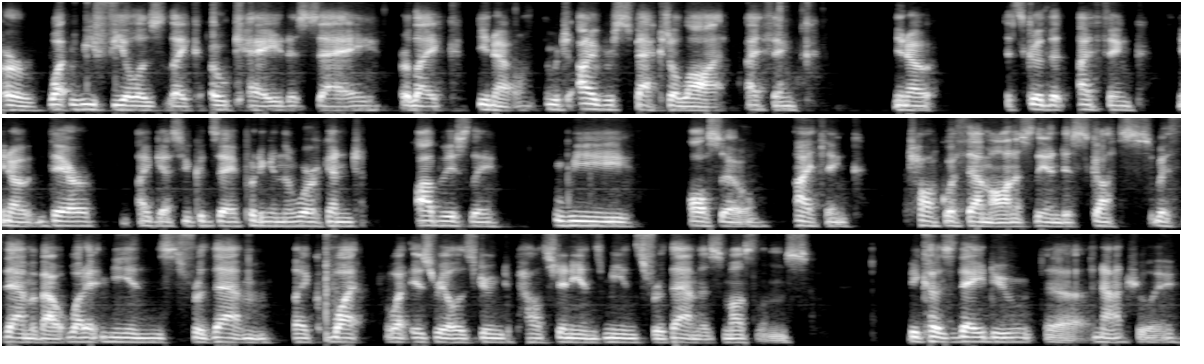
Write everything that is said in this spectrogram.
or what we feel is like okay to say or like you know which i respect a lot i think you know it's good that i think you know they're i guess you could say putting in the work. And obviously we also i think talk with them honestly and discuss with them about what it means for them like what what israel is doing to palestinians means for them as muslims because they do uh, naturally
